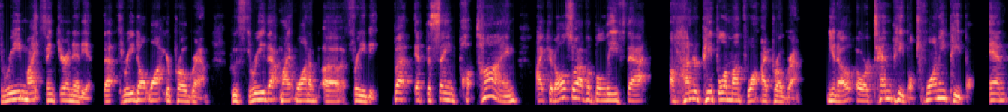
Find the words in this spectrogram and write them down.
three might think you're an idiot, that three don't want your program, who three that might want a, a freebie? But at the same time, I could also have a belief that 100 people a month want my program, you know, or 10 people, 20 people. And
